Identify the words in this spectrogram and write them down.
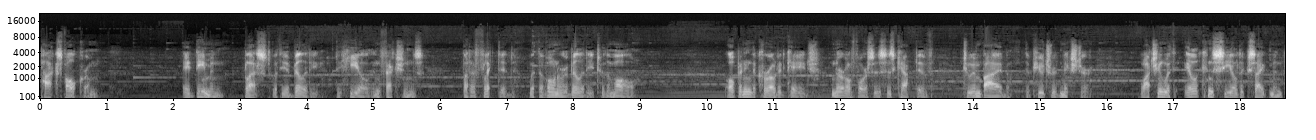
Pax Fulcrum, a demon blessed with the ability to heal infections, but afflicted with the vulnerability to them all. Opening the corroded cage, Nurgle forces his captive to imbibe the putrid mixture, watching with ill-concealed excitement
